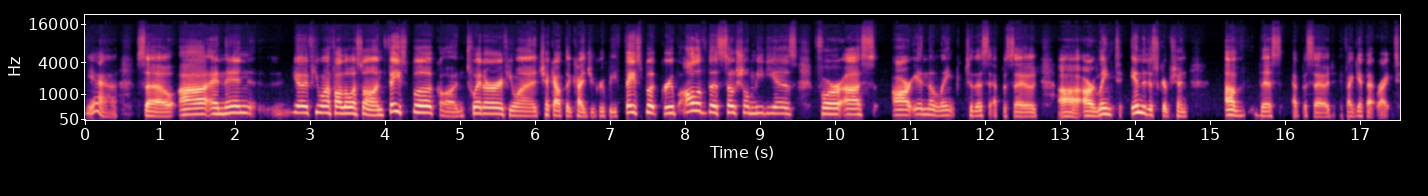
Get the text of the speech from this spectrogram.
Yeah. So, uh, and then you know, if you want to follow us on Facebook, on Twitter, if you want to check out the Kaiju Groupie Facebook group, all of the social medias for us are in the link to this episode, uh, are linked in the description of this episode, if I get that right.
